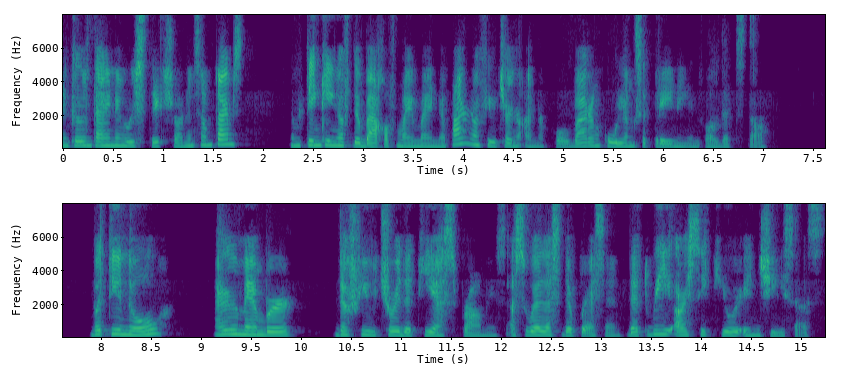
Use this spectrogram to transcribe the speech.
nagkaroon tayo ng restriction. And sometimes, I'm thinking of the back of my mind na parang ang future ng anak ko, parang kulang sa training and all that stuff. But you know, I remember the future that He has promised, as well as the present, that we are secure in Jesus.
